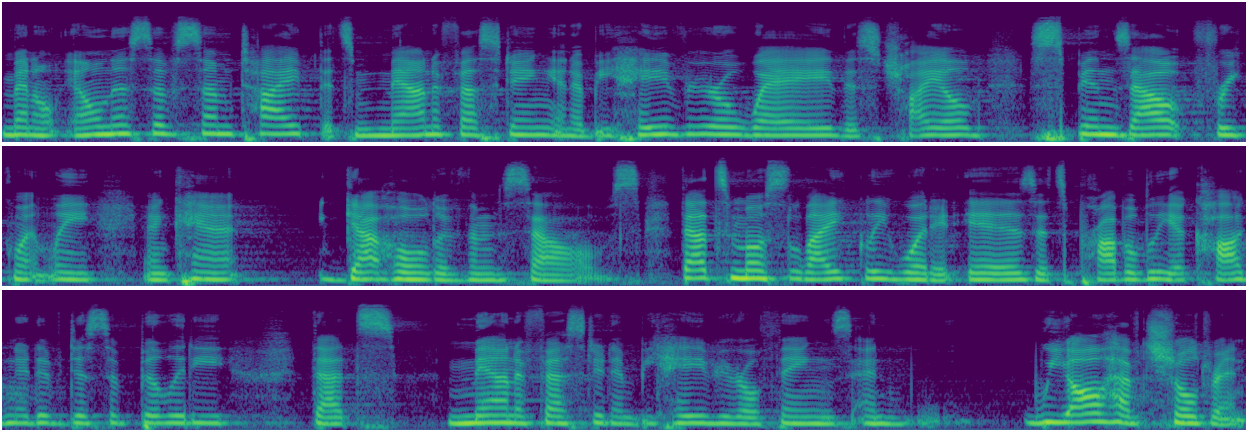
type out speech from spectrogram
mental illness of some type that's manifesting in a behavioral way. This child spins out frequently and can't get hold of themselves. That's most likely what it is. It's probably a cognitive disability that's manifested in behavioral things, and we all have children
